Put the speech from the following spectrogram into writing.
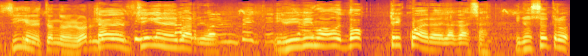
¿Siguen estando en el barrio? Está- siguen en el barrio. Y vivimos a dos, tres cuadras de la casa. Y nosotros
